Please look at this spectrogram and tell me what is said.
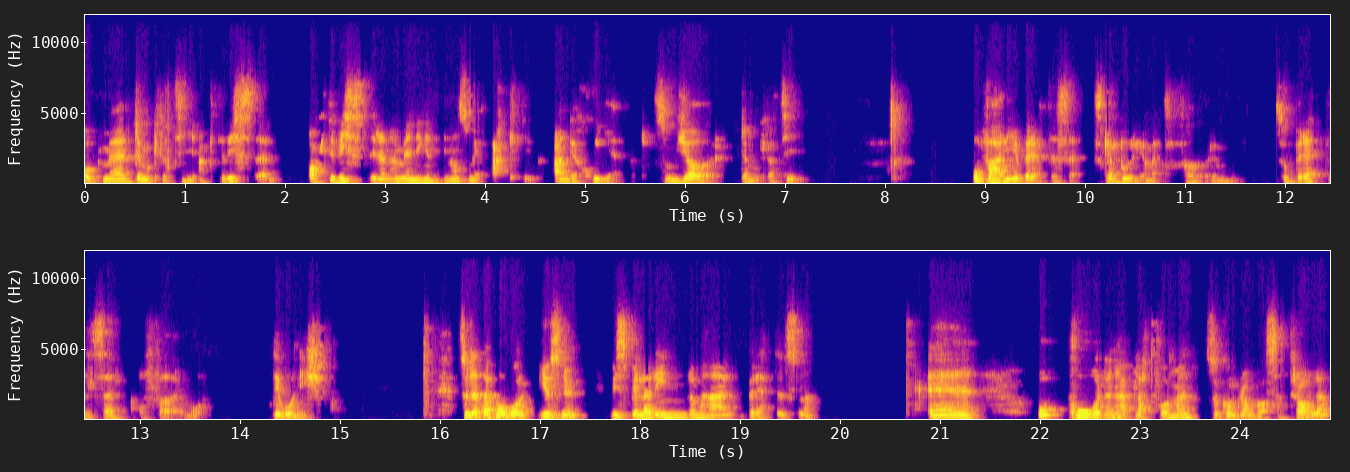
och med demokratiaktivister. Och aktivist i den här meningen är någon som är aktiv, engagerad, som gör demokrati. Och varje berättelse ska börja med ett föremål. Så berättelser och föremål, det är vår nisch. Så detta pågår just nu. Vi spelar in de här berättelserna. Eh, och på den här plattformen så kommer de vara centrala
